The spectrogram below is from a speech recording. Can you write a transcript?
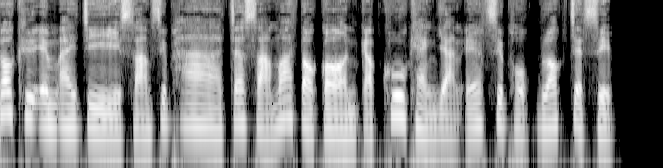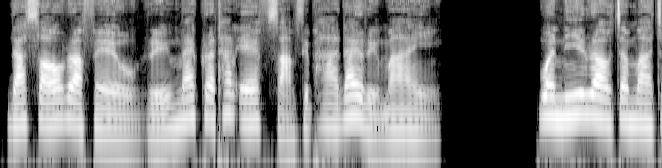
ก็คือ MiG 35 จะสามารถต่อกรกับคู่แข่งอย่าง F16 Block 70 ดัซซอลราเฟลหรือแม้กระทั่ง F35 ได้หรือไม่ วันนี้เราจะมาจ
